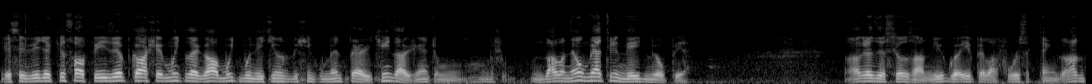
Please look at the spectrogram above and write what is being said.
Esse vídeo aqui eu só fiz porque eu achei muito legal, muito bonitinho os bichinhos comendo pertinho da gente. Não, não dava nem um metro e meio do meu pé. Agradecer os amigos aí pela força que tem dado.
